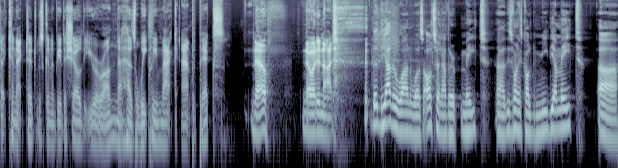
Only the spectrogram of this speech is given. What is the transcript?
that Connected was going to be the show that you were on that has weekly Mac app picks? No, no, I did not. the the other one was also another mate. Uh, this one is called MediaMate. Uh,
